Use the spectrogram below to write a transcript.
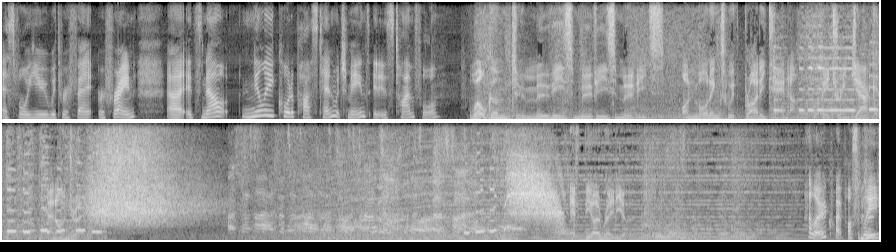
S4U with refa- refrain. Uh, it's now nearly quarter past 10, which means it is time for. Welcome to Movies, Movies, Movies on Mornings with Bridie Tanner, featuring Jack and Andre. FBI Radio. Hello, quite possibly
